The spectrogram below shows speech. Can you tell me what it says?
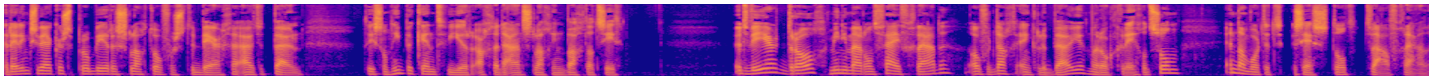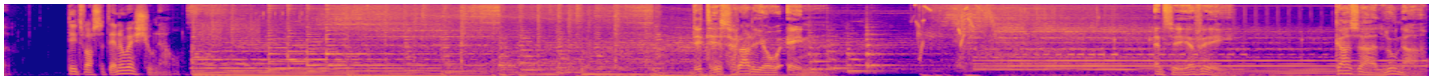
Reddingswerkers proberen slachtoffers te bergen uit het puin. Het is nog niet bekend wie er achter de aanslag in Bagdad zit. Het weer droog, minima rond 5 graden. Overdag enkele buien, maar ook geregeld zon. En dan wordt het 6 tot 12 graden. Dit was het NOS Journaal. Dit is Radio 1. NCRV. Casa Luna.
